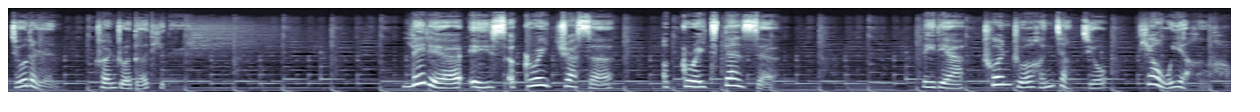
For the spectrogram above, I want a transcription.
究的人，穿着得体的人。Lydia is a great dresser, a great dancer。 Lydia 穿着很讲究，跳舞也很好。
